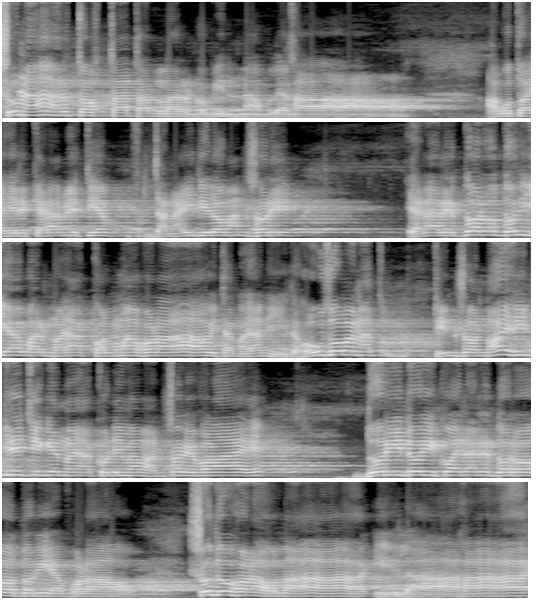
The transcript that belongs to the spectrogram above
সোনার তখতাত আল্লাহর নবীর নাম লেখা। আবু তাহির কেরামেতিয়া জানাই দিল মানুষরে, এরারে দর দরিয়া আবার নয়া কলমা ফড়া ওইটা নয়া নি। হৌ জবানা তিনশো নয় হিজড়ি চিকে নয়া কলিমা মানুষরে ফড়ায় দরি দরি কয়রারে দর দরিয়া ফড়াও শুধু লা ইলাহা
